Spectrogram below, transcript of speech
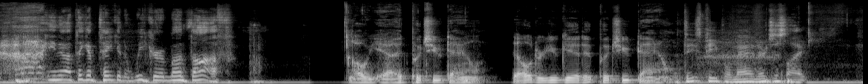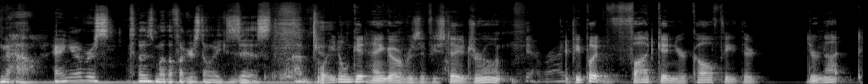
ah, you know, I think I'm taking a week or a month off. oh yeah, it puts you down. The older you get, it puts you down. These people, man, they're just like, no, hangovers, those motherfuckers don't exist. I'm Well, you don't get hangovers if you stay drunk. Yeah, right. If you put vodka in your coffee, they're you're not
